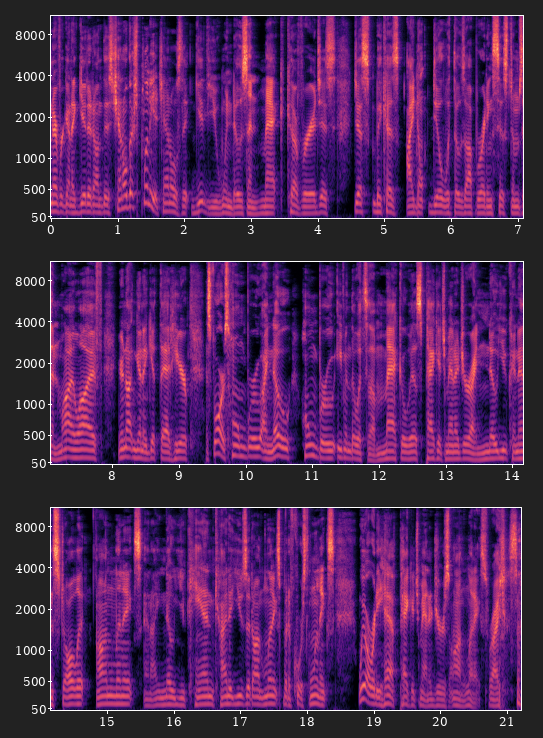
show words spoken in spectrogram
never going to get it on this channel. There's plenty of channels that give you Windows and Mac coverage. It's just because I don't deal with those operating systems in my life. You're not going to get that here. As far as Homebrew, I know Homebrew, even though it's a Mac OS package manager, I know you can install it on Linux and I know you can kind of use it on Linux. But of course, Linux, we already have package managers on Linux, right? So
